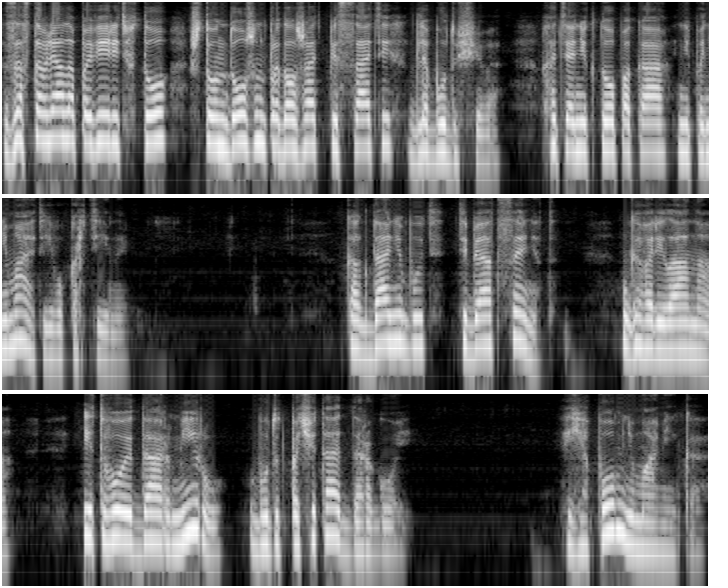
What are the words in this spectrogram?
заставляла поверить в то, что он должен продолжать писать их для будущего, хотя никто пока не понимает его картины. «Когда-нибудь тебя оценят», — говорила она, — «и твой дар миру будут почитать, дорогой». «Я помню, маменька,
